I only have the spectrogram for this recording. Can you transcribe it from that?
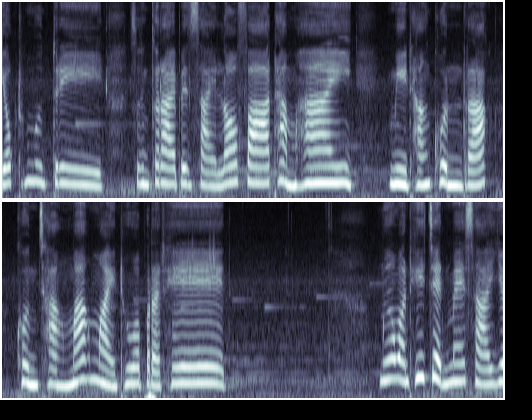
ยกรัฐมนตรีจนกลายเป็นสายล่อฟ้าทำให้ มีทั้งคนรัก คนชังมากมายทั่วประเทศ เมื่อวันที่ 7 เมษาย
